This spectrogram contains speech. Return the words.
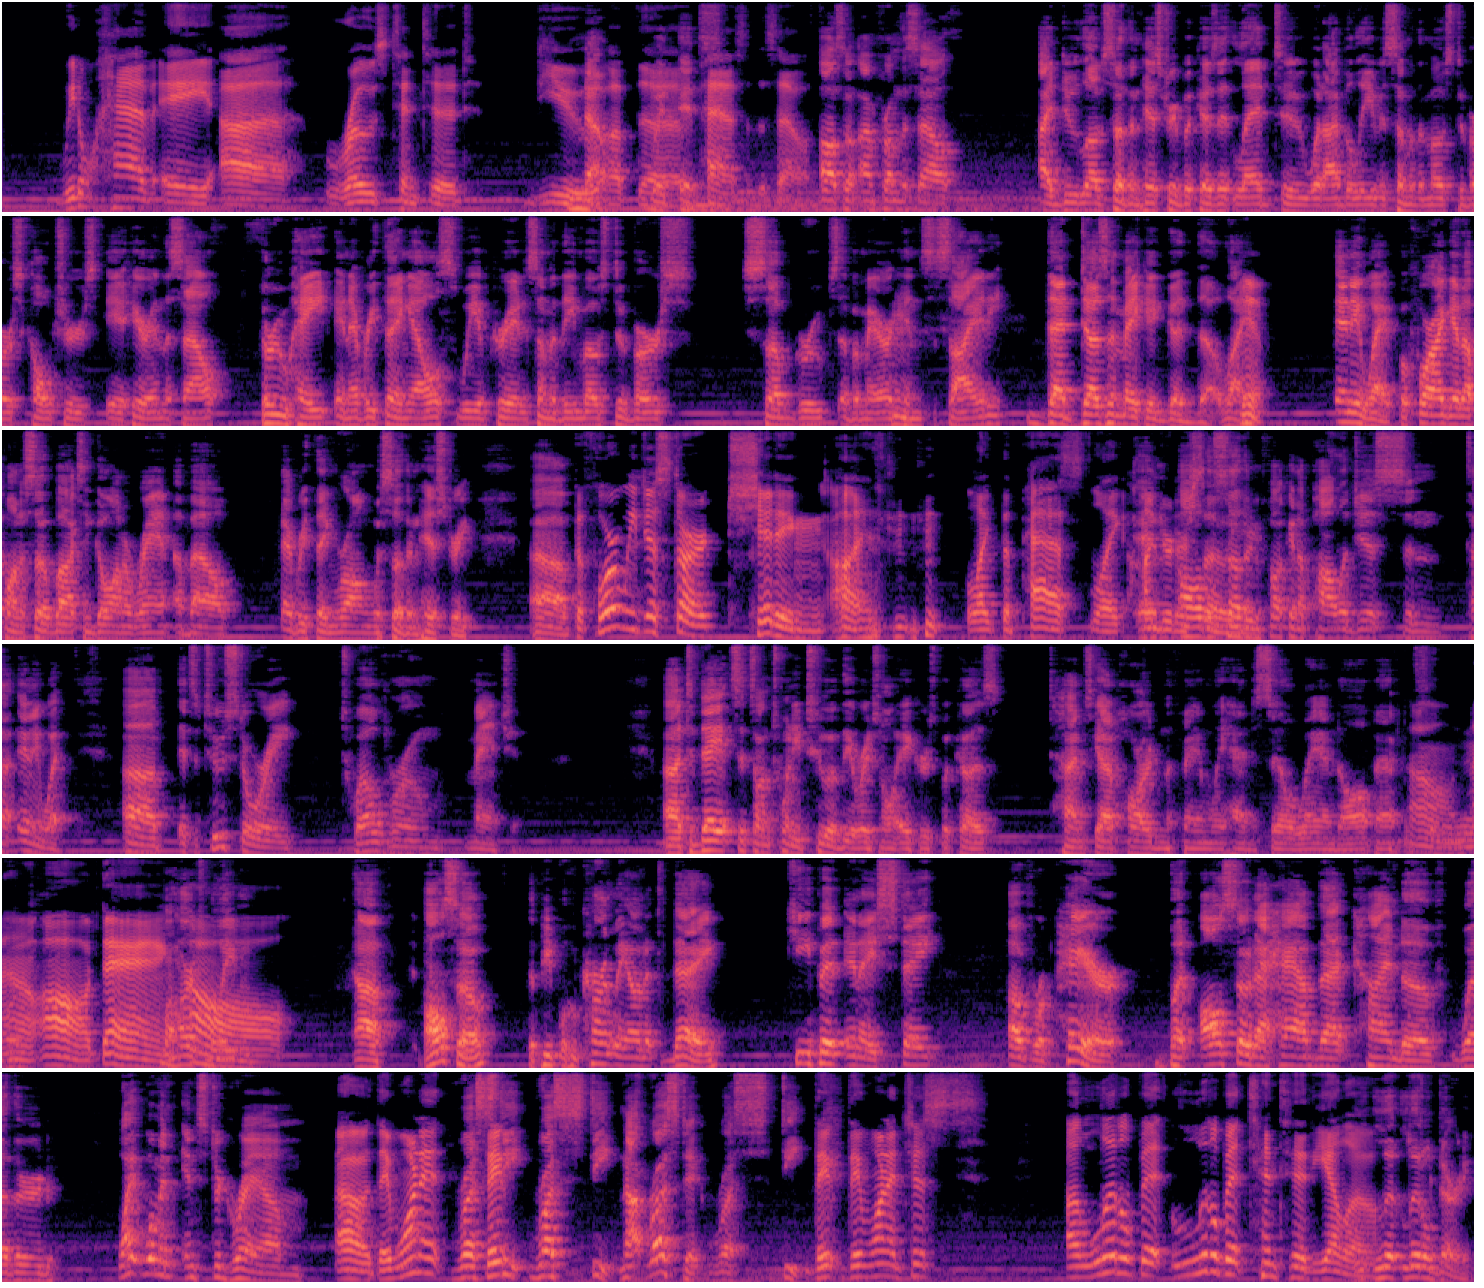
We don't have a uh, rose tinted view No, of the past of the South. Also, I'm from the South. I do love Southern history because it led to what I believe is some of the most diverse cultures here in the South. Through hate and everything else, we have created some of the most diverse subgroups of American society. That doesn't make it good, though. Like, Yeah. anyway, before I get up on a soapbox and go on a rant about everything wrong with Southern history, uh, Before we just start shitting on like the past like hundred or all so, the Southern fucking apologists and t- anyway, uh, it's a two-story, twelve-room mansion. Uh, today, it sits on twenty-two of the original acres because times got hard and the family had to sell land off after the Oh Civil War. no! Oh dang! My heart's bleeding. oh. Uh, also, the people who currently own it today keep it in a state of repair, but also to have that kind of weathered white woman Instagram Oh, they want it. rusty, rusty, not rustic, rusty, They they want it just a little bit, little bit tinted yellow, Li- little dirty,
